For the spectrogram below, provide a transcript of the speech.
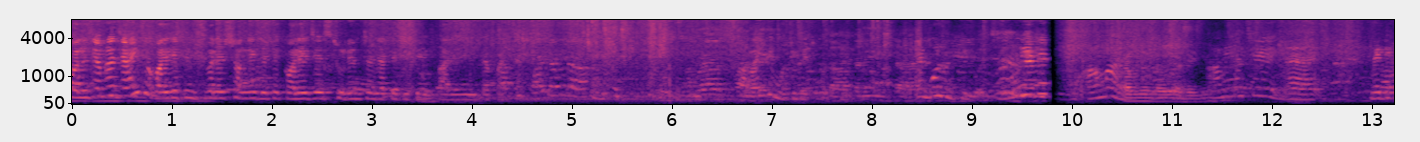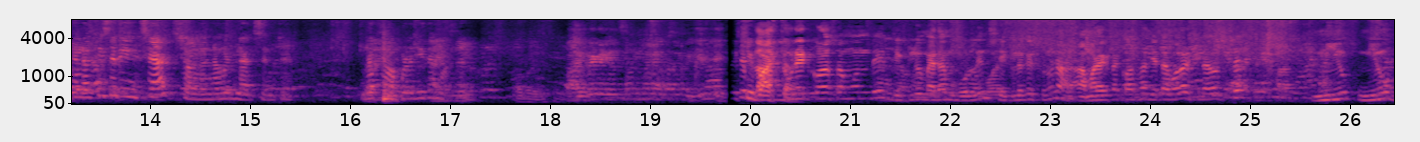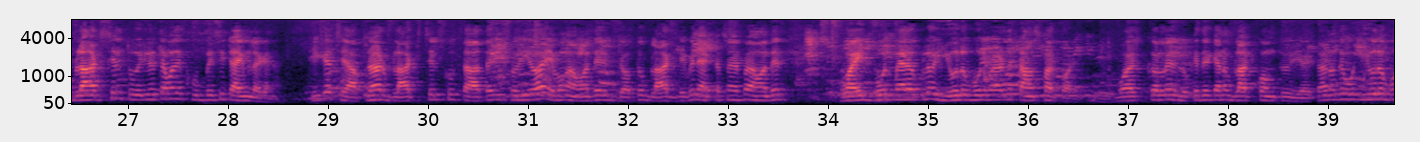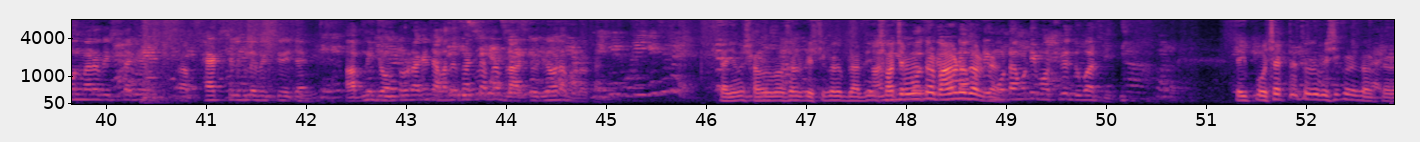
কলেজে আমরা যাই তো কলেজের প্রিন্সিপালের সঙ্গে যাতে কলেজের স্টুডেন্টরা যাতে দিতে পারে এই ব্যাপারটা। সবাইকে মোটিভেট করতে হবে। হ্যাঁ, বলুন কি বলছেন? আমার আমি হচ্ছে medical officer in charge Chandannagar blood centre doctor Aparajita Mondal blood করা সম্বন্ধে যেগুলো ম্যাডাম বললেন, সেগুলোকে শুনুন। আর আমার একটা কথা যেটা সেটা হচ্ছে নিউ নিউ ব্লাড সেল তৈরি হতে আমাদের খুব বেশি টাইম লাগে না। ঠিক আছে? আপনার ব্লাড সেল খুব তাড়াতাড়ি সরি হয় এবং আমাদের যত ব্লাড দেবেন, একটা সময় পর আমাদের হোয়াইট বোন ম্যারোগুলো ইয়েলো বোন ম্যারোতে ট্রান্সফার করে। বয়স্ককালে লোকেদের কেন ব্লাড কম তৈরি হয়? কারণ ওদের ইয়েলো বোন ম্যারো বেশি থাকে ফ্যাট সেলগুলো বেশি হয়ে যায়। আপনি যন্ত্রটাকে চালাতে থাকলে আপনার ব্লাড তৈরি হওয়াটা ভালো থাকে। তাই জন্য সামনের বছর বেশি করে ব্লাড আমি সচেতনতা বাড়ানো দরকার। মোটামুটি বছরে দুবার দিই এই প্রচারটা তো বেশি করে দরকার।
